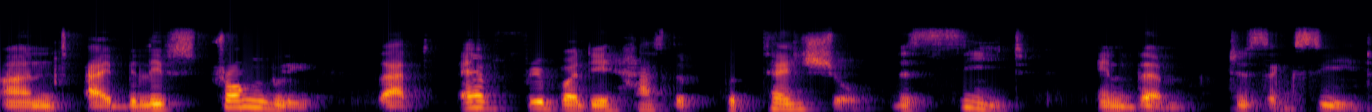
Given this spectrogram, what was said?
And I believe strongly that everybody has the potential, the seed in them to succeed.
